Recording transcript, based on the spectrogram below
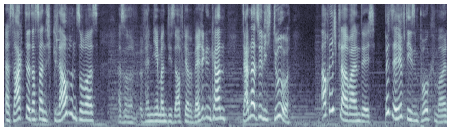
Er sagte, dass er nicht glaubt und sowas. Also, wenn jemand diese Aufgabe bewältigen kann, dann natürlich du. Auch ich glaube an dich. Bitte hilf diesem Pokémon.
